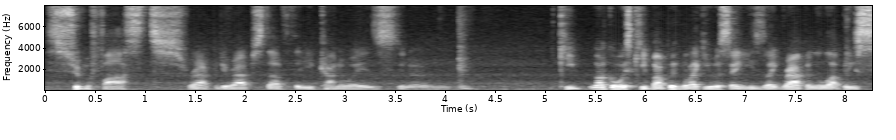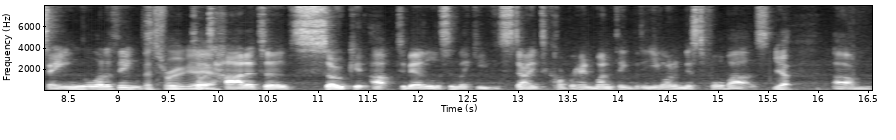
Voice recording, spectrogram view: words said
super fast rapidy rap stuff that you kind of always, you know, keep not always keep up with. But like you were saying, he's like rapping a lot, but he's saying a lot of things. That's true. Yeah. So it's harder to soak it up to be able to listen. Like you're starting to comprehend one thing, but then you're going to miss four bars. Yep. Um,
